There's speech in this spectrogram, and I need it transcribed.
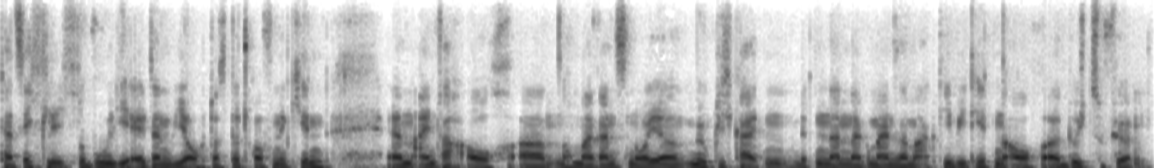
tatsächlich sowohl die Eltern wie auch das betroffene Kind ähm, einfach auch äh, nochmal ganz neue Möglichkeiten, miteinander gemeinsame Aktivitäten auch äh, durchzuführen.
